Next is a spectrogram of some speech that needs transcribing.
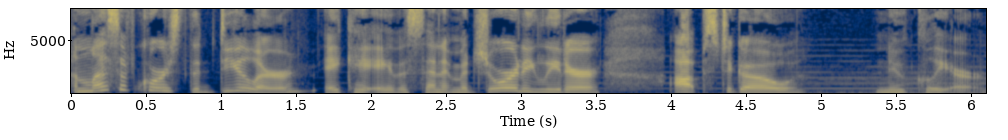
Unless, of course, the dealer, aka the Senate Majority Leader, opts to go nuclear.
